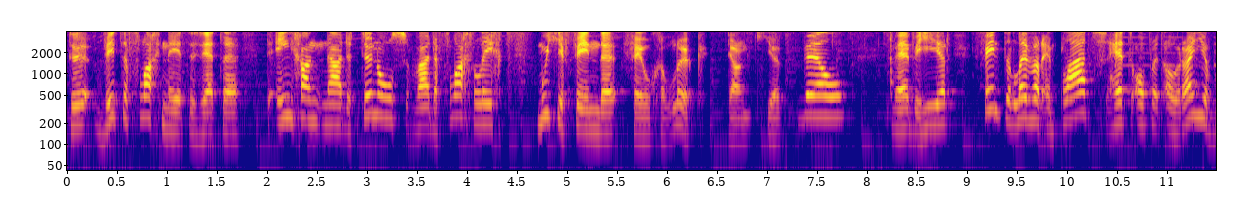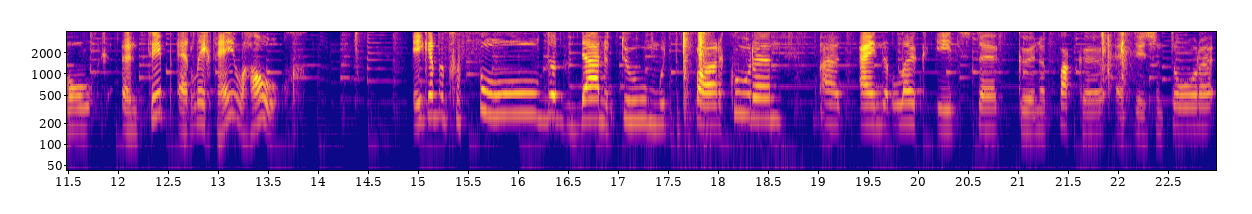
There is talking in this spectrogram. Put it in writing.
de witte vlag neer te zetten. De ingang naar de tunnels waar de vlag ligt moet je vinden. Veel geluk. Dankjewel. We hebben hier, vind de lever in plaats. Het op het oranje wol. Een tip, het ligt heel hoog. Ik heb het gevoel dat we daar naartoe moeten parkouren uiteindelijk iets te kunnen pakken. Het is een toren.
